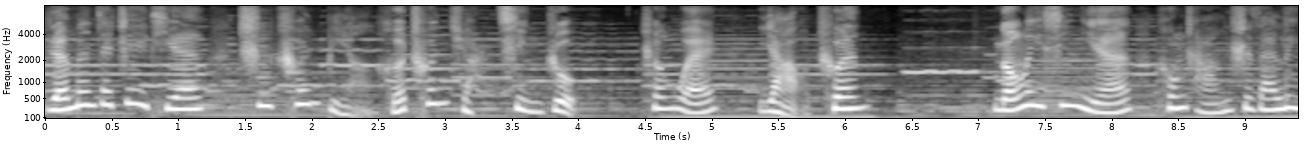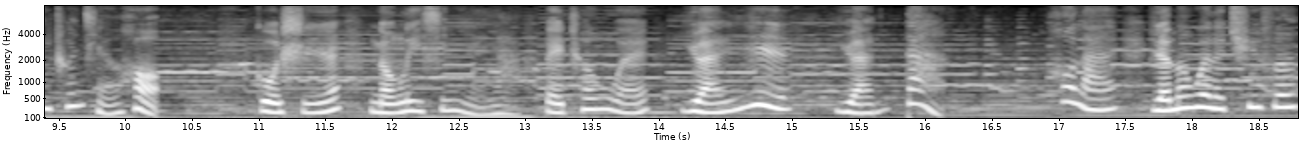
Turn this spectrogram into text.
人们在这天吃春饼和春卷庆祝，称为咬春。农历新年通常是在立春前后，古时农历新年呀被称为元日。元旦，后来人们为了区分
